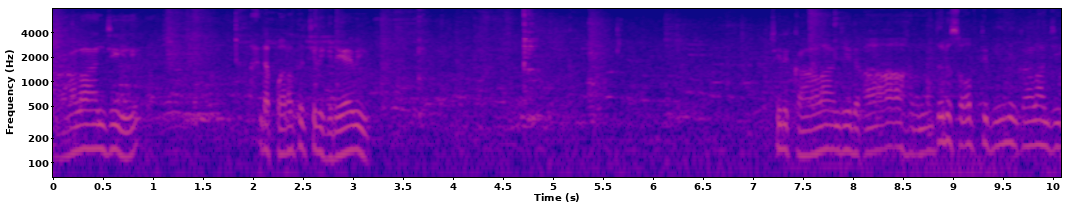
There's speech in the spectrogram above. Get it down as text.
കാളാഞ്ചി അതിന്റെ പുറത്ത് ഇച്ചിരി ഗ്രേവി. ഇച്ചിരി കാളാഞ്ചിയിൽ ആ എന്തൊരു സോഫ്റ്റ് മീനും കാളാഞ്ചി.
